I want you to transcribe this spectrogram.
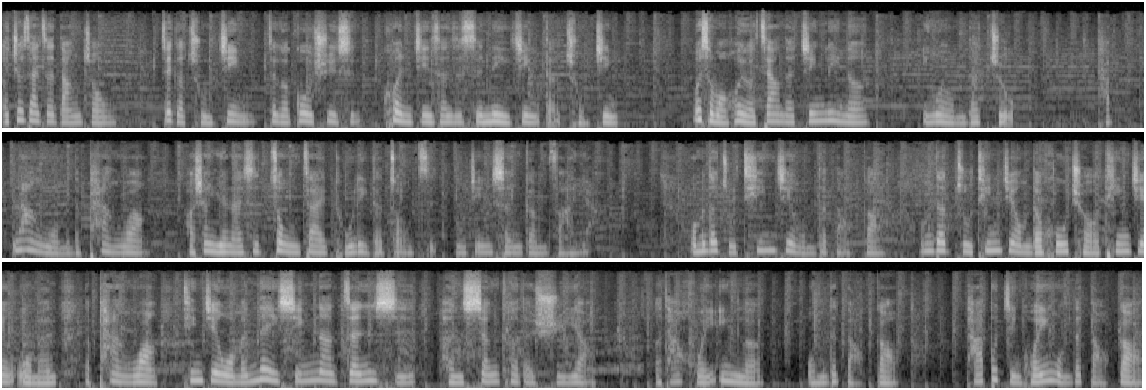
而就在这当中，这个处境，这个过去是困境，甚至是逆境的处境，为什么会有这样的经历呢？因为我们的主，他让我们的盼望，好像原来是种在土里的种子，如今生根发芽。我们的主听见我们的祷告，我们的主听见我们的呼求，听见我们的盼望，听见我们内心那真实、很深刻的需要。而他回应了我们的祷告，他不仅回应我们的祷告，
